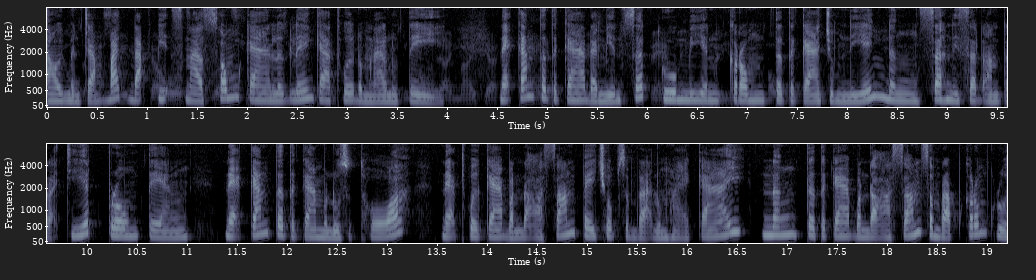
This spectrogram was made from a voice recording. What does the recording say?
ដោយមិនចាំបាច់ដាក់ពាក្យស្នើសុំការលើកលែងការធ្វើដំណើរនោះទេអ្នកកាន់ទឹកតការដែលមានសិទ្ធិរួមមានក្រុមទឹកតការជំនាញនិងសិស្សនិស្សិតអន្តរជាតិព្រមទាំងអ្នកកាន់ទឹកតការមនុស្សធម៌អ្នកធ្វើការបណ្ដោះអាសន្នពេលឈប់សម្រាកលំហែកាយនិងទឹកតការបណ្ដោះអាសន្នសម្រាប់ក្រុមគ្រួ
